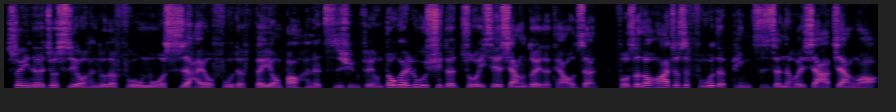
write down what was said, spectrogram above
所以呢，就是有很多的服务模式，还有服务的费用，包含的咨询费用，都会陆续的做一些相对的调整。否则的话，就是服务的品质真的会下降哦。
